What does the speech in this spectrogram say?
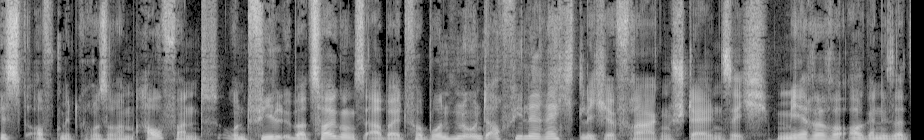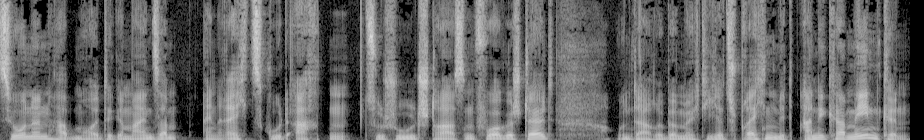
ist oft mit größerem Aufwand und viel Überzeugungsarbeit verbunden und auch viele rechtliche Fragen stellen sich. Mehrere Organisationen haben heute gemeinsam ein Rechtsgutachten zu Schulstraßen vorgestellt und darüber möchte ich jetzt sprechen mit Annika Mehnken,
